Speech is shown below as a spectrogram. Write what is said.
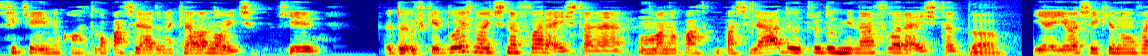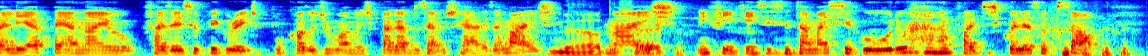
fiquei no quarto compartilhado naquela noite, porque eu fiquei duas noites na floresta, né? Uma no quarto compartilhado e outra eu dormi na floresta. Tá. E aí eu achei que não valia a pena eu fazer esse upgrade por causa de uma noite pagar 200 reais a mais. Não, tá Mas, certo. enfim, quem se sinta mais seguro pode escolher essa opção.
